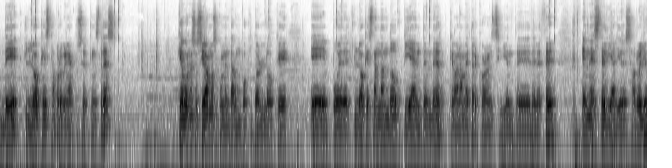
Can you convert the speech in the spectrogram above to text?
de lo que está por venir a Crusader Kings 3. Que bueno, eso sí vamos a comentar un poquito lo que eh, puede, lo que están dando pie a entender que van a meter con el siguiente DLC en este diario de desarrollo,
